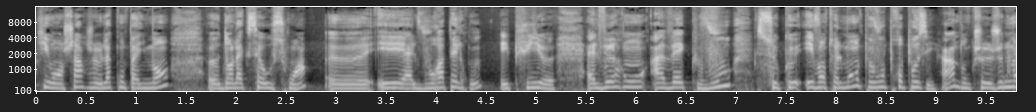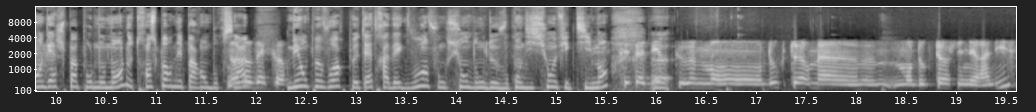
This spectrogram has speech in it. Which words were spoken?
qui ont en charge l'accompagnement euh, dans l'accès aux soins euh, et elles vous rappelleront et puis euh, elles verront avec vous ce que éventuellement on peut vous proposer. Hein. Donc je, je ne m'engage pas pour le moment, le transport n'est pas remboursable, non, mais on peut voir peut-être avec vous en fonction donc de vos conditions effectivement. C'est-à-dire Euh, que mon docteur, m'a- mon docteur généraliste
